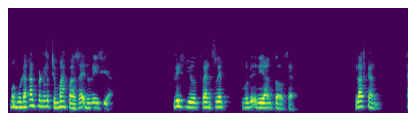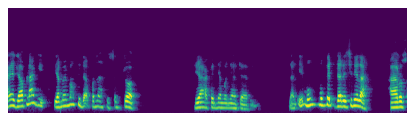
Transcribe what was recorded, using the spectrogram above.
menggunakan penerjemah bahasa Indonesia. Please you translate Irianto said. Jelaskan. Saya jawab lagi, ya memang tidak pernah disedot. Dia akhirnya menyadari dan mungkin dari sinilah harus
